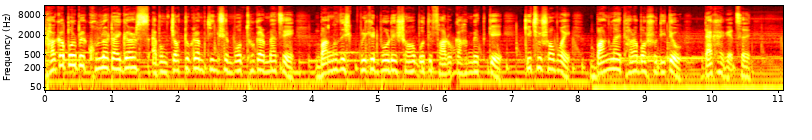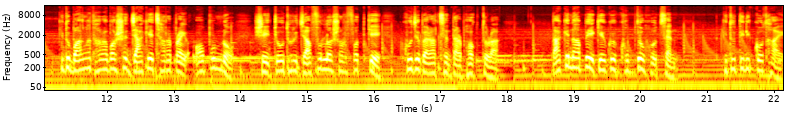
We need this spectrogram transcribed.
ঢাকা পর্বের খুলনা টাইগার্স এবং চট্টগ্রাম কিংসের মধ্যকার ম্যাচে বাংলাদেশ ক্রিকেট বোর্ডের সভাপতি ফারুক আহমেদকে কিছু সময় বাংলায় ধারাভাষ্য দিতেও দেখা গেছে। কিন্তু বাংলা ধারাভাষ্যে যাকে ছাড়া প্রায় অপূর্ণ সেই চৌধুরী জাফরুল্লাহ শরফতকে খুঁজে বেড়াচ্ছেন তার ভক্তরা। তাকে না পেয়ে কেউ কেউ ক্ষুব্ধ হচ্ছেন। কিন্তু তিনি কোথায়?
